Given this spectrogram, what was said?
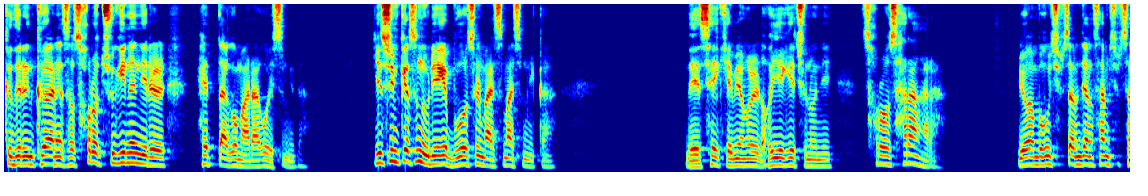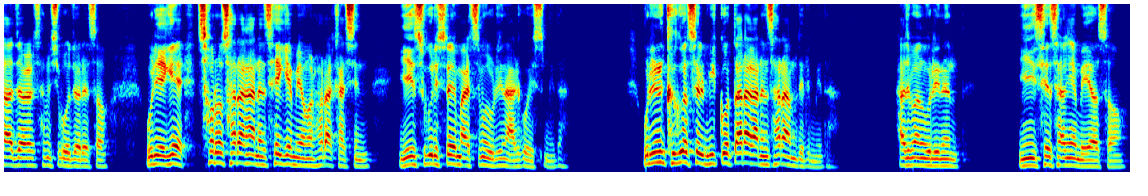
그들은 그 안에서 서로 죽이는 일을 했다고 말하고 있습니다. 예수님께서는 우리에게 무엇을 말씀하십니까? 내 새 계명을 너희에게 주노니 서로 사랑하라. 요한복음 13장 34절 35절에서 우리에게 서로 사랑하는 새 계명을 허락하신 예수 그리스도의 말씀을 우리는 알고 있습니다. 우리는 그것을 믿고 따라가는 사람들입니다. 하지만 우리는 이 세상에 매여서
